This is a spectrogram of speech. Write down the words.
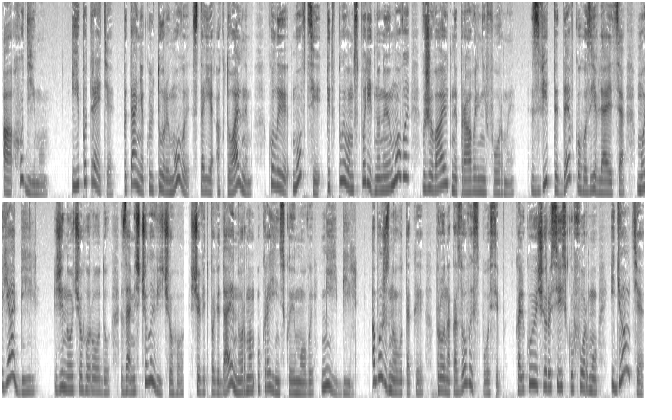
а ходімо. І по-третє, питання культури мови стає актуальним, коли мовці під впливом спорідненої мови вживають неправильні форми. Звідти де в кого з'являється моя біль жіночого роду замість чоловічого, що відповідає нормам української мови мій біль. Або ж знову таки про наказовий спосіб. Калькуючи російську форму «ідьомте»,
